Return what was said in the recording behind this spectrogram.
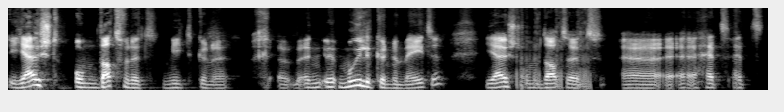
juist omdat we het niet kunnen, moeilijk kunnen meten. Juist omdat het, het, het.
